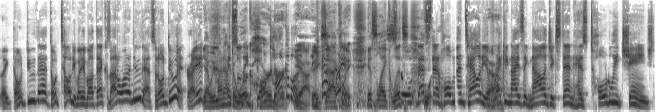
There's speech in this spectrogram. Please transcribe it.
like, don't do that. Don't tell anybody about that because I don't want to do that. So don't do it. Right. Yeah. We might have and to so work harder. Talk about yeah, it. exactly. Yeah, right. It's like, let's. So that's that whole mentality of yeah. recognize, acknowledge, extend has totally changed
